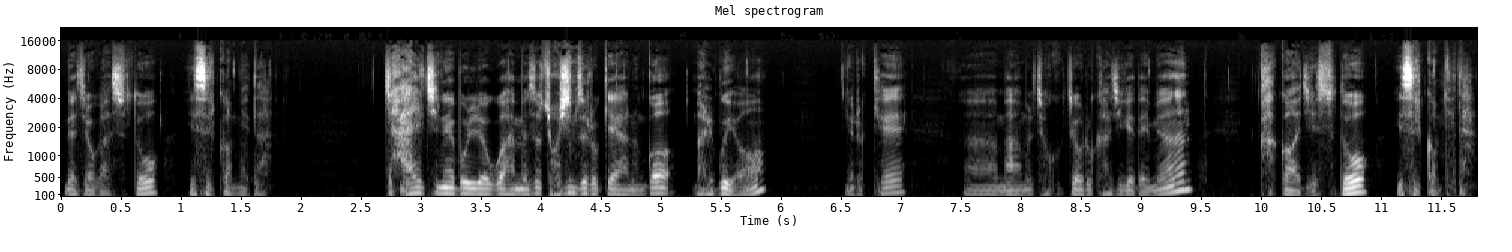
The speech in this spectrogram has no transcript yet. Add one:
맺어갈 수도 있을 겁니다. 잘 지내보려고 하면서 조심스럽게 하는 거 말고요. 이렇게 어, 마음을 적극적으로 가지게 되면 가까워질 수도 있을 겁니다.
